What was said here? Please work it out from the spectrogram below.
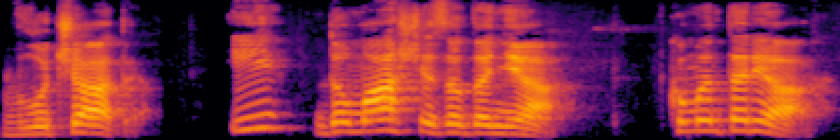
Влучати. І домашнє завдання. В коментарях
